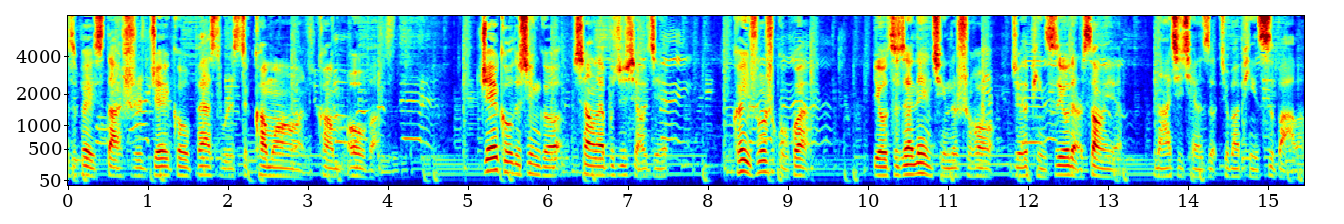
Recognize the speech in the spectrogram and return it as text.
歌来自贝斯大师 Jaco Pastorius 的《Come On, Come Over》。Jaco 的性格向来不拘小节，可以说是古怪。有次在练琴的时候，觉得品四有点丧眼，拿起钳子就把品四拔了。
